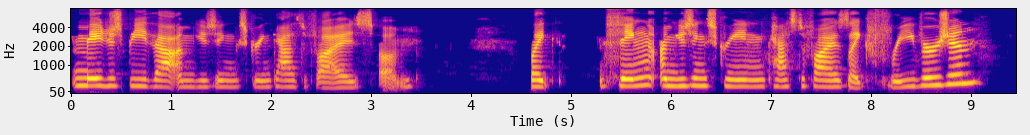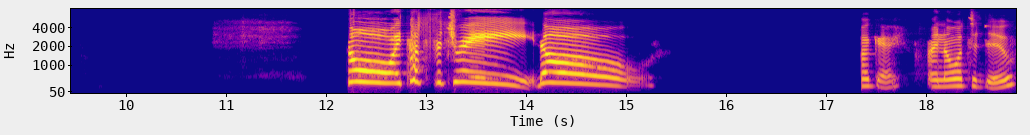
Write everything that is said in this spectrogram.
may just be that I'm using Screencastify's um, like thing. I'm using Screencastify's like free version. No, I touched the tree. No. Okay, I know what to do.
